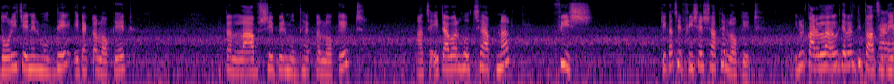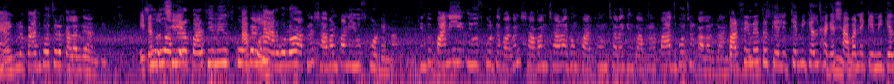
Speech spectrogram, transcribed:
দড়ি চেনের মধ্যে এটা একটা লকেট একটা লাভ শেপের মধ্যে একটা লকেট আচ্ছা এটা আবার হচ্ছে আপনার ফিশ ঠিক আছে? ফিশের সাথে লকেট এগুলো কালার গ্যারান্টি তো আছে হ্যাঁ, তাই না? হ্যাঁ, এগুলো পাঁচ বছরের কালার গ্যারান্টি এটা হচ্ছে আপনারা পারফিউম ইউজ করবেন না আর হলো আপনার সাবান পানি ইউজ করবেন না। কিন্তু পানি ইউজ করতে পারবেন। সাবান ছাড়া এবং পারফিউম ছাড়া কিন্তু আপনার পাঁচ বছর কালার গ্যারান্টি পারফিউমে তো কেমিক্যাল থাকে। সাবানে কেমিক্যাল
